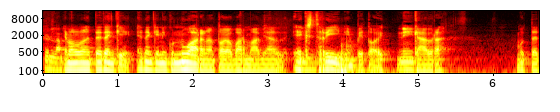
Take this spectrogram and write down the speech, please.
Kyllä. Ja mä luulen, että etenkin, etenkin niin kuin nuorena toi on varmaan vielä ekstriimimpi toi Niin. niin. käyrä. Mutta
